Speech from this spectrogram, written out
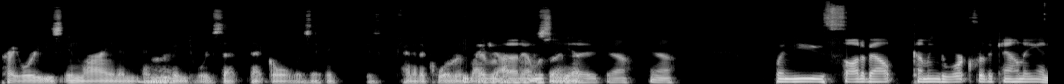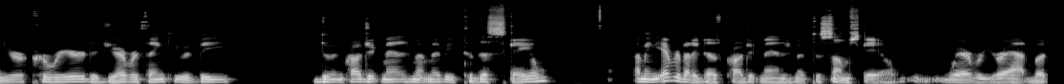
priorities in line and, and Right. moving towards that that goal is I think is kind of the core Keep of my job. on the same Yeah. page. Yeah, yeah. When you thought about coming to work for the county and your career, did you ever think you would be doing project management maybe to this scale? I mean, everybody does project management to some scale, wherever you're at, but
